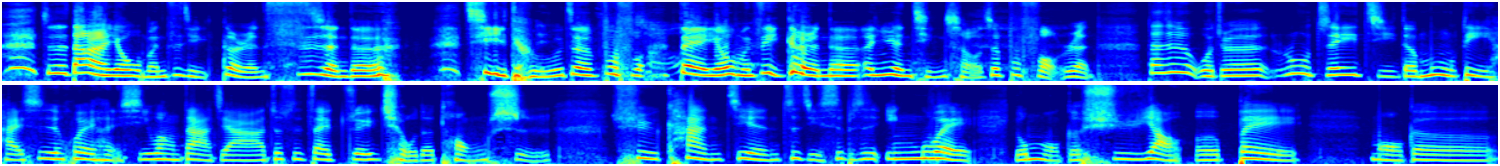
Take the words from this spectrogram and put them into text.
就是当然有我们自己个人私人的 企图，这不否 对，有我们自己个人的恩怨情仇，这不否认。但是我觉得录这一集的目的，还是会很希望大家就是在追求的同时，去看见自己是不是因为有某个需要而被某个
